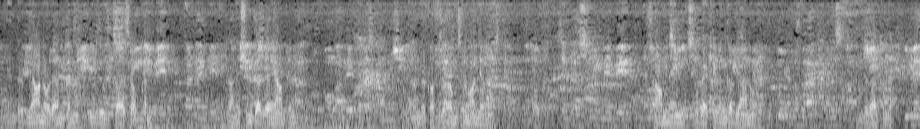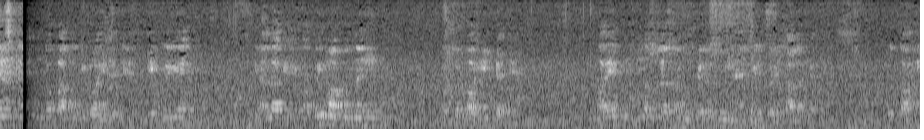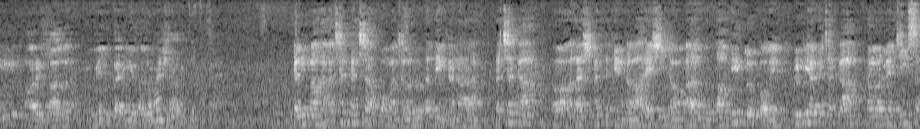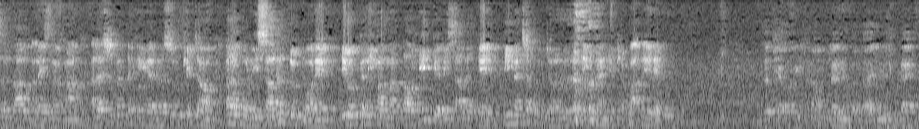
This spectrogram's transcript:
ये अंदर बयान हो रहा है उनका ना, पीर साहब का। ट्रांसलेशन कर रहे हैं यहाँ पे ना। अंदर काफ़ी ज़्यादा मुसलमान जमा है। सामने तो बैठे हुए, उनका बयान हो रहा है। जजाकल्ला। दो बातों की गवाही देते हैं एक तो ये कि अल्लाह के सिवा कोई मबूद नहीं, उसको तोहीद कहते हैं। और एक मोहम्मद उसके रसूल हैं जिसको रिसालत कहते हैं। तो तोहीद और रिसालत मिलकर ये कलम शामिल है। Kalimaha acan kaca ko ma calo ta te kanara kaca ka o alashment ke taware shi da ala tu tawhid lo kore dutia kaca ka namar me ji sallallahu alaihi wasallam alashment ke rasul ke jao ala ko risalat lo kore dilo kalima ma tawhid ke risalat ke tin acha ko calo ta te kanhe ke pa de re ने बताया में लिखा है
